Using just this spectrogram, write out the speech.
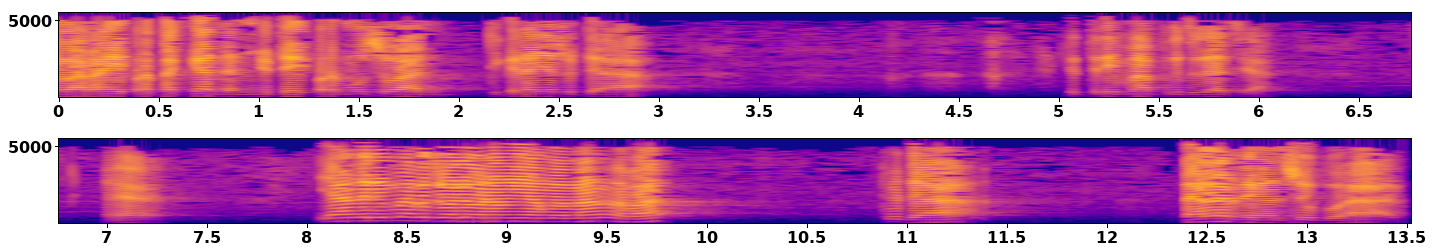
Melarai pertekan dan menyudahi permusuhan. Dikiranya sudah diterima begitu saja. Ya. Yang diterima kecuali orang yang memang apa? Sudah teler dengan subuhat.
